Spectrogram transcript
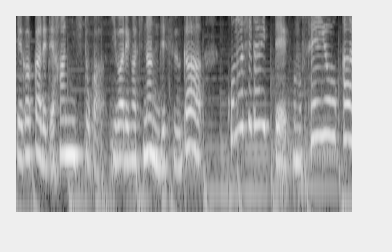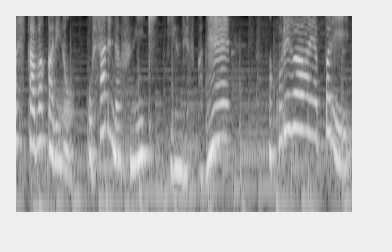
描かれて反日とか言われがちなんですが、この時代ってこの西洋化したばかりのおしゃれな雰囲気っていうんですかね。これがやっぱり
